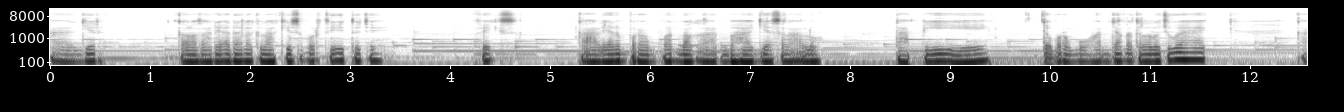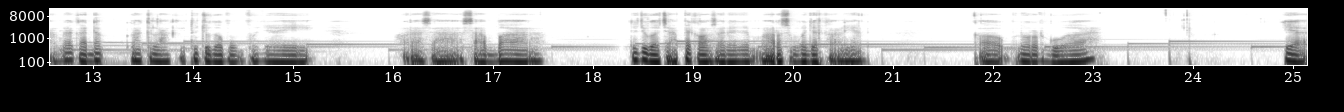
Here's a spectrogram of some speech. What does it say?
Anjir kalau seandainya ada laki-laki seperti itu cuy fix kalian perempuan bakalan bahagia selalu. Tapi untuk perempuan jangan terlalu cuek karena kadang laki-laki itu juga mempunyai rasa sabar dia juga capek kalau seandainya harus mengejar kalian. Kalau menurut gua ya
